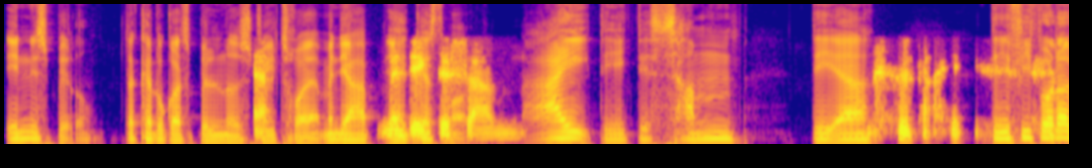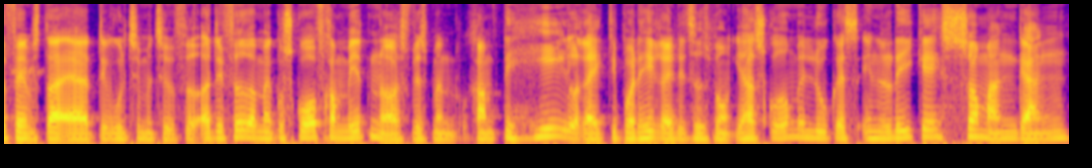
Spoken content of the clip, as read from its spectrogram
inde i spillet. Der kan du godt spille noget street, ja. tror jeg. Men jeg har Men jeg det er ikke det samme. Nej, det er ikke det samme. Det er det er FIFA 98, der er det ultimative fed. Og det fede var, at man kunne score fra midten også, hvis man ramte det helt rigtigt på et helt rigtigt tidspunkt. Jeg har scoret med Lucas Enrique så mange gange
